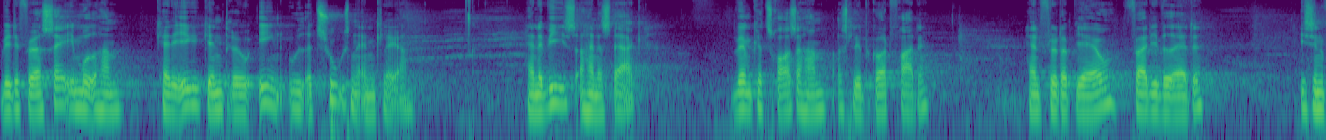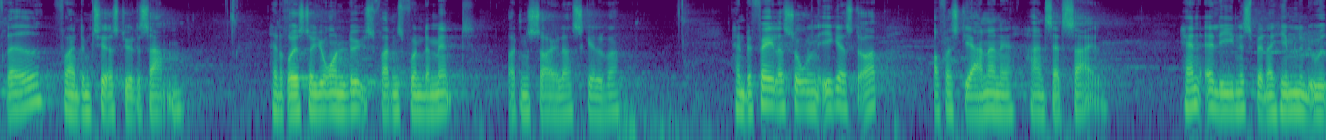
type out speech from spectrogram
Vil det føre sag imod ham, kan det ikke gendrive en ud af tusind anklager. Han er vis, og han er stærk. Hvem kan trodse ham og slippe godt fra det? Han flytter bjerge, før de ved af det. I sin vrede får han dem til at styrte sammen. Han ryster jorden løs fra dens fundament, og den søjler skælver. Han befaler solen ikke at stå op, og for stjernerne har han sat sejl. Han alene spænder himlen ud.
